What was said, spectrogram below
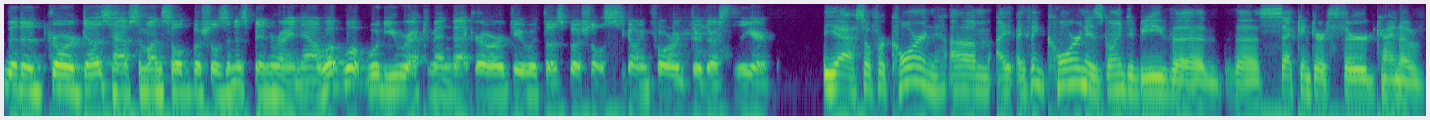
that a grower does have some unsold bushels in his bin right now. What what would you recommend that grower do with those bushels going forward through the rest of the year? Yeah, so for corn, um, I, I, think corn is going to be the the second or third kind of.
